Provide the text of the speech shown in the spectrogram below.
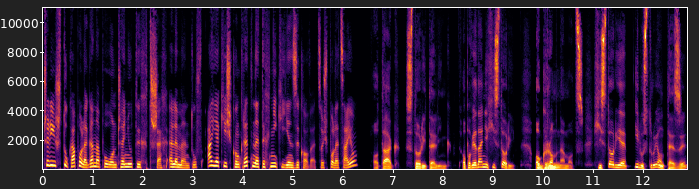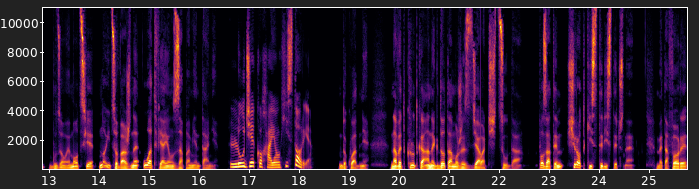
Czyli sztuka polega na połączeniu tych trzech elementów, a jakieś konkretne techniki językowe coś polecają? O tak, storytelling. Opowiadanie historii. Ogromna moc. Historie ilustrują tezy, budzą emocje, no i co ważne, ułatwiają zapamiętanie. Ludzie kochają historię. Dokładnie. Nawet krótka anegdota może zdziałać cuda. Poza tym środki stylistyczne. Metafory,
